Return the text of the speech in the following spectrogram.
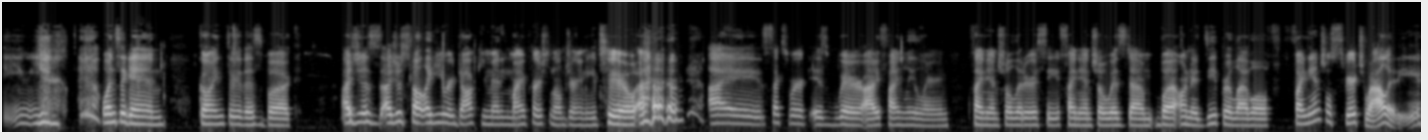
you, once again, going through this book, I just I just felt like you were documenting my personal journey too. I sex work is where I finally learned financial literacy, financial wisdom, but on a deeper level, financial spirituality.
